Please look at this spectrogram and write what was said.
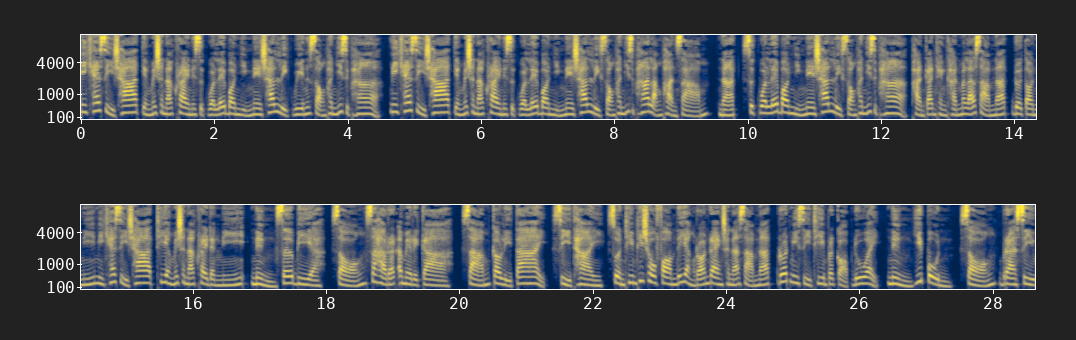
มีแค่ 4 ชาติยังไม่ชนะใครในศึกวอลเลย์บอลหญิงเนชั่นลีกวิน 2025 มีแค่ 4 ชาติยังไม่ชนะใครในศึกวอลเลย์บอลหญิงเนชั่นลีก 2025 หลังผ่าน 3 นัด ศึกวอลเลย์บอลหญิงเนชั่นลีก 2025 ผ่านการแข่งขันมาแล้ว 3 นัด โดยตอนนี้มีแค่ 4 ชาติที่ยังไม่ชนะใครดังนี้ 1. เซอร์เบีย 2. สหรัฐอเมริกา 3. เกาหลีใต้ 4. ไทย ส่วนทีมที่โชว์ฟอร์มได้อย่างร้อนแรงชนะ 3 นัด รวดมี 4 ทีมประกอบด้วย 1. ญี่ปุ่น 2. บราซิล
